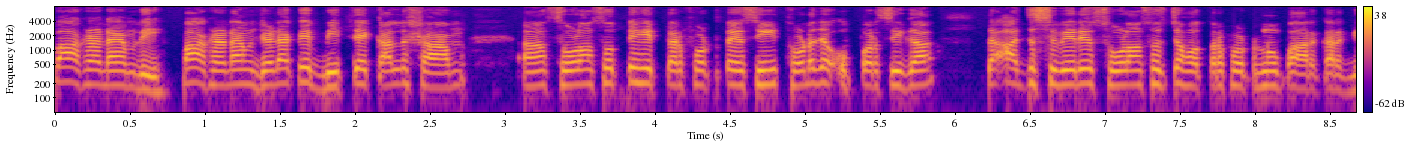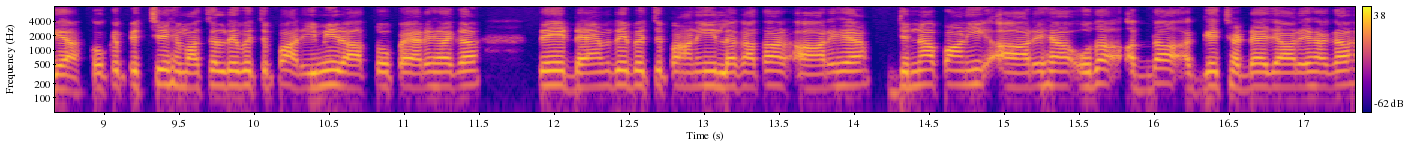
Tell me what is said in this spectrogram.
ਭਾਖੜਾ ਡੈਮ ਦੀ, ਭਾਖੜਾ ਡੈਮ ਜਿਹੜਾ ਕਿ ਬੀਤੇ ਕੱਲ ਸ਼ਾਮ, ਅਹ 1673 ਫੁੱਟ ਤੇ ਸੀ ਥੋੜਾ ਜਿਹਾ ਉੱਪਰ ਸੀਗਾ। ਤਾਂ ਅੱਜ ਸਵੇਰੇ 1674 ਫੁੱਟ ਨੂੰ ਪਾਰ ਕਰ ਗਿਆ, ਕਿਉਂਕਿ ਪਿੱਛੇ ਹਿਮਾਚਲ ਦੇ ਵਿੱਚ ਭਾਰੀ ਮੀਂਹ ਰਾਤ ਤੋਂ ਪੈ ਰਿਹਾ ਹੈਗਾ ਤੇ ਡੈਮ ਦੇ ਵਿੱਚ ਪਾਣੀ ਲਗਾਤਾਰ ਆ ਰਿਹਾ, ਜਿੰਨਾ ਪਾਣੀ ਆ ਰਿਹਾ ਉਹਦਾ ਅੱਧਾ ਅੱਗੇ ਛੱਡਿਆ ਜਾ ਰਿਹਾ ਹੈਗਾ,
